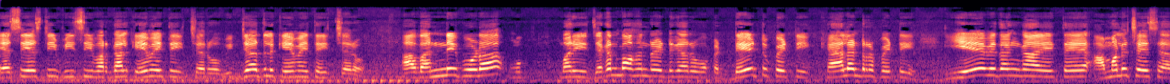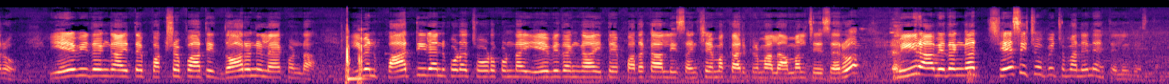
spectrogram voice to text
ఎస్సీ ఎస్టీ బీసీ వర్గాలకు ఏమైతే ఇచ్చారో విద్యార్థులకు ఏమైతే ఇచ్చారో అవన్నీ కూడా ము- మరి జగన్మోహన్ రెడ్డి గారు ఒక డేట్ పెట్టి క్యాలెండర్ పెట్టి ఏ విధంగా అయితే అమలు చేశారో ఏ విధంగా అయితే పక్షపాతి ధోరణి లేకుండా ఈవెన్ పార్టీలను కూడా చూడకుండా ఏ విధంగా అయితే పథకాలు సంక్షేమ కార్యక్రమాలు అమలు చేశారో మీరు ఆ విధంగా చేసి చూపించమని నేను తెలియజేస్తాను.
